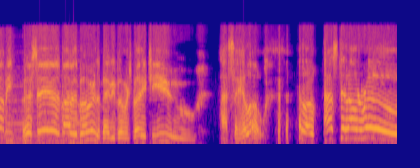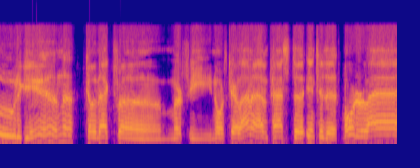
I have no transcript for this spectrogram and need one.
Bobby. This is Bobby the Boomer, the baby boomer's buddy to you. I say hello. hello. I'm still on the road again. Coming back from Murphy, North Carolina. I haven't passed uh, into the borderline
